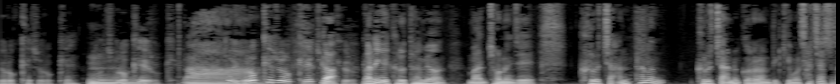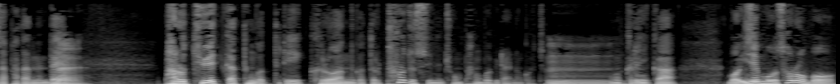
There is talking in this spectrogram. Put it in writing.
요렇게 저렇게 음. 저렇게 요렇게 아. 또 요렇게 저렇게 저렇게 그러니까 요렇게 만약에 그렇다면 만 저는 이제 그렇지 않다는 그렇지 않을 거라는 느낌을 살짝 살짝 받았는데 네. 바로 듀엣 같은 것들이 그러한 것들을 풀어줄 수 있는 좋은 방법이라는 거죠. 음. 음 그러니까 뭐 이제 뭐 서로 뭐,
